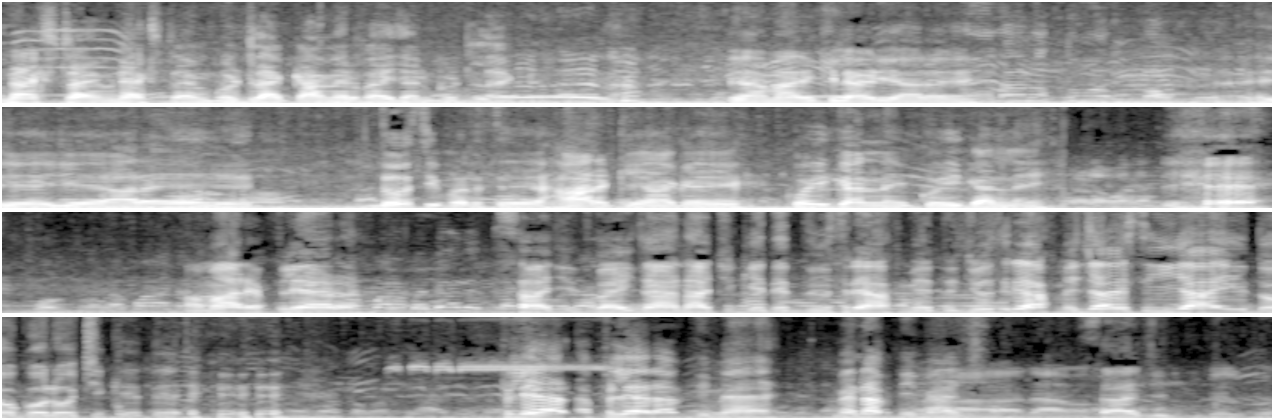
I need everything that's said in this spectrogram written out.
Next time next time good luck Aamir भाईजान गुड लक ये हमारे खिलाड़ी आ रहे हैं। ये ये आ रहे हैं, ये दो सिफर से हार के आ गए। कोई गल नहीं, कोई गल नहीं। ये हमारे प्लेयर साजिद भाई जान आ चुके थे दूसरे हाफ़ में। तो दूसरे हाफ़ में जैसे ही आए, दो गोल हो चुके थे। Player player of the match man of the match Sajid. बिल्कुल।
